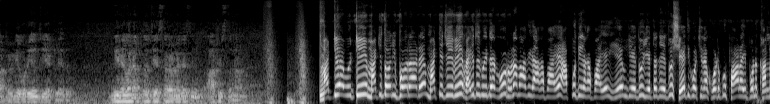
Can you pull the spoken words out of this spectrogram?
అక్కడికి ఎవరు ఏం చేయట్లేదు. మీరేమైనా చేస్తారనేది ఆశిస్తున్నాను. మట్టిలో ఉట్టి మట్టితోని పోరాడే మట్టి జీవి రైతు బిడ్డకు రుణమాఫీ కాకపాయే అప్పు తీరకపాయే ఏం చేయదు ఎట్ట చేయదు చేతికి వచ్చిన కొడుకు పాడైపోయిన కళ్ళ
